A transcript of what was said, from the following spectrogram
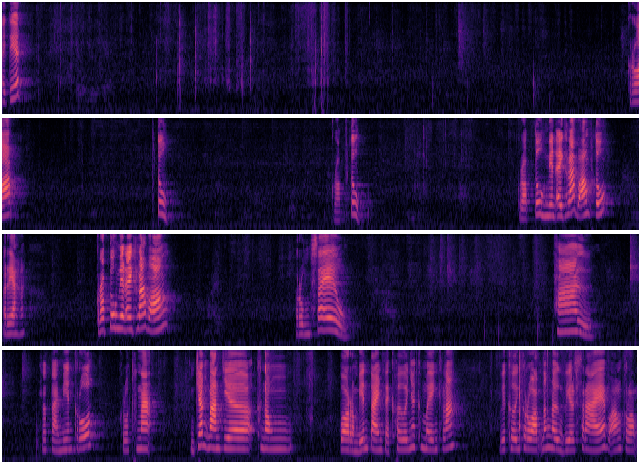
អីទៀតក្របផ្ទុះ ក្របផ្ទុះក្របផ្ទុះមានអីខ្លះព្រះអង្គផ្ទុះរះក្របផ្ទុះមានអីខ្លះព្រះអង្គរំសេវផាវសុទ្ធតែមានគ្រោះគ្រោះថ្នាក់អញ្ចឹងបានជាក្នុងព័ត៌មានតែងតែឃើញក្មេងខ្លះ វាឃើញក្របហ្នឹងនៅវាលស្រែព្រះអង្គក្រប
